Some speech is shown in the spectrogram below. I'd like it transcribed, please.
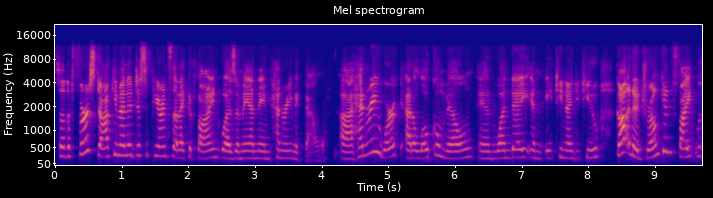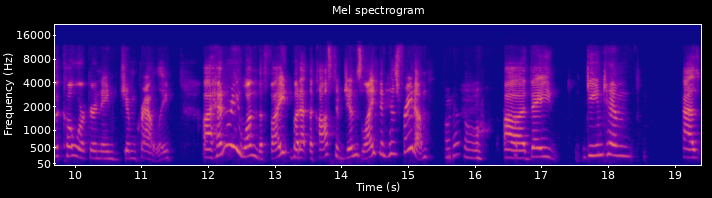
So the first documented disappearance that I could find was a man named Henry McDowell. Uh, Henry worked at a local mill and one day in 1892 got in a drunken fight with a coworker named Jim Crowley. Uh, Henry won the fight, but at the cost of Jim's life and his freedom. Oh no. Uh, they deemed him as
